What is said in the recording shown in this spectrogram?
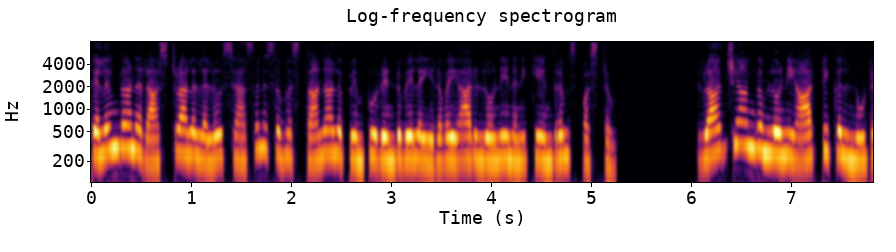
తెలంగాణ రాష్ట్రాలలో శాసనసభ స్థానాల పెంపు రెండు వేల ఇరవై ఆరులోనేనని కేంద్రం స్పష్టం. రాజ్యాంగంలోని ఆర్టికల్ నూట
